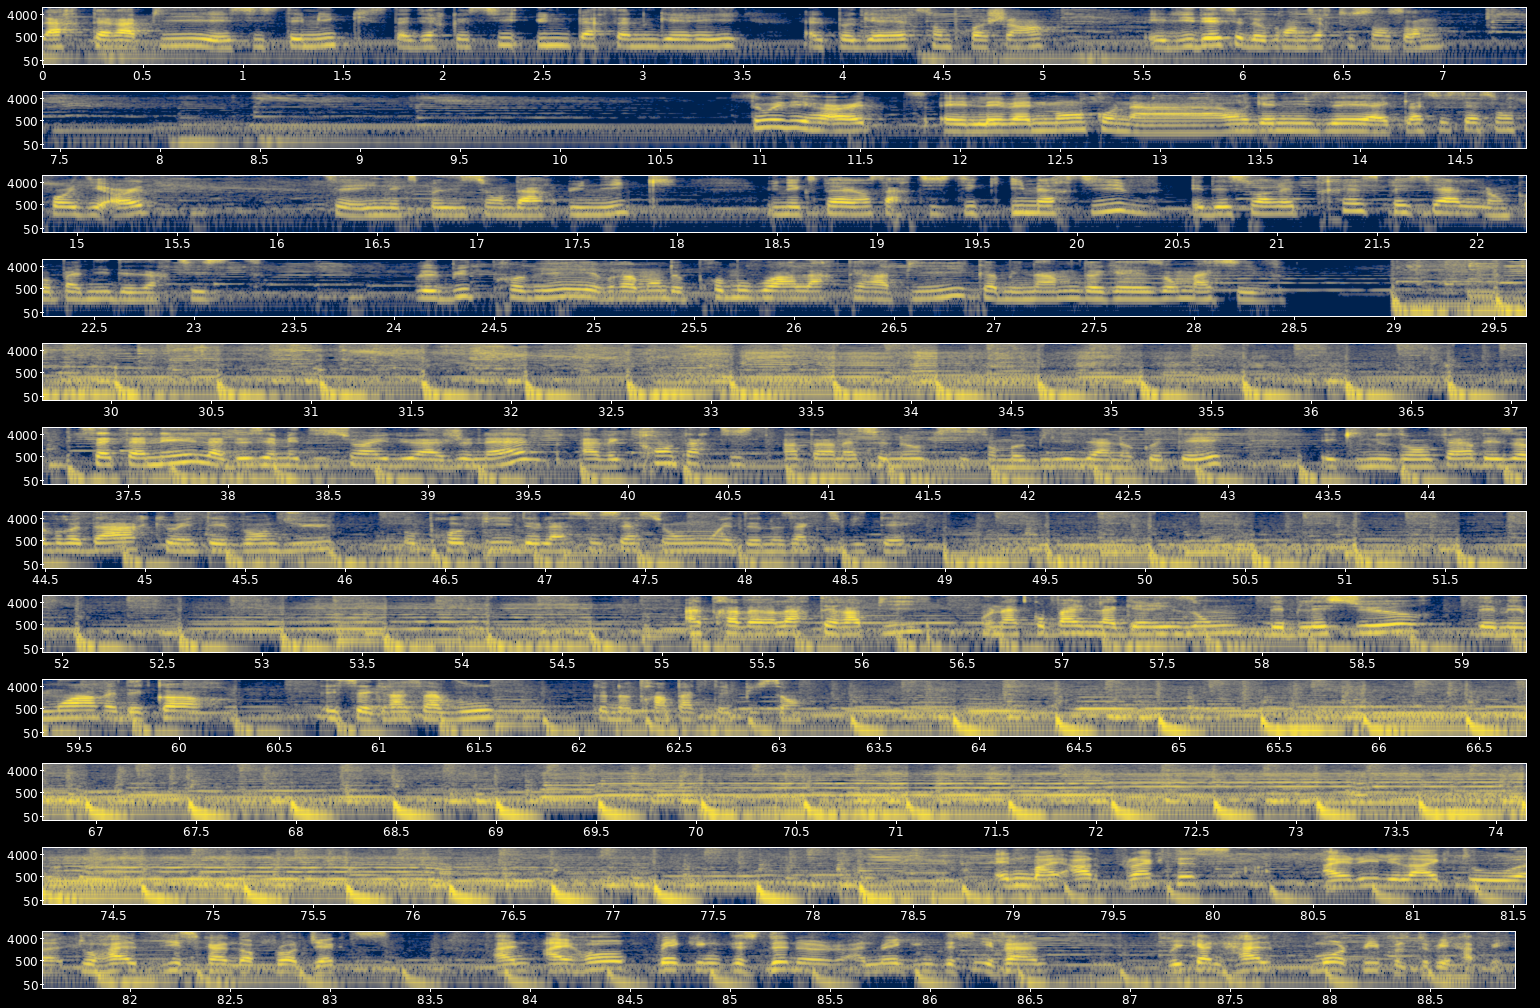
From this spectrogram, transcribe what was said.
L'art-thérapie est systémique, c'est-à-dire que si une personne guérit, elle peut guérir son prochain. Et l'idée, c'est de grandir tous ensemble. Through the Art est l'événement qu'on a organisé avec l'association For the Art. C'est une exposition d'art unique, une expérience artistique immersive et des soirées très spéciales en compagnie des artistes. Le but premier est vraiment de promouvoir l'art-thérapie comme une arme de guérison massive. Cette année, la deuxième édition a eu lieu à Genève avec 30 artistes internationaux qui se sont mobilisés à nos côtés et qui nous ont offert des œuvres d'art qui ont été vendues au profit de l'association et de nos activités. À travers l'art-thérapie, on accompagne la guérison des blessures, des mémoires et des corps. Et c'est grâce à vous que notre impact est puissant. In my art practice, I really like to, uh, to help these kind of projects. And I hope making this dinner and making this event, we can help more people to be happy.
